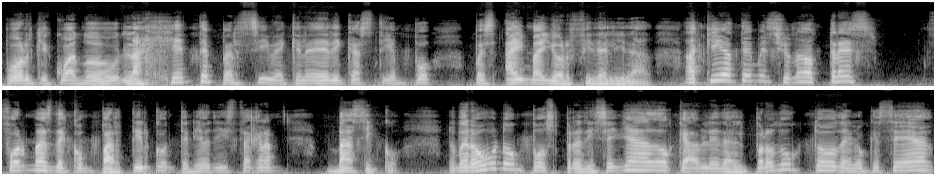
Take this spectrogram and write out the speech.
porque cuando la gente percibe que le dedicas tiempo, pues hay mayor fidelidad. Aquí ya te he mencionado tres formas de compartir contenido en Instagram básico. Número uno, un post prediseñado que hable del producto, de lo que sea.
